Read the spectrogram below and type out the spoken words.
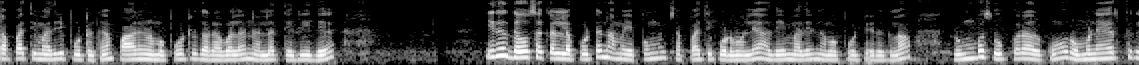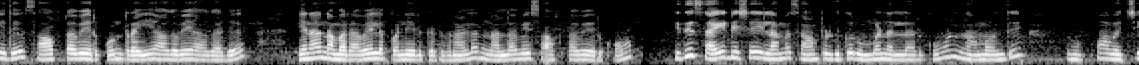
சப்பாத்தி மாதிரி போட்டிருக்கேன். பாருங்கள் நம்ம போட்டிருக்க ரவெல்லாம் நல்லா தெரியுது. இது தோசைக்கல்லில் போட்டு நம்ம எப்பவும் சப்பாத்தி போடுவோம் இல்லையா? அதே மாதிரி நம்ம போட்டு எடுக்கலாம். ரொம்ப சூப்பராக இருக்கும். ரொம்ப நேரத்துக்கு இது சாஃப்டாகவே இருக்கும். ட்ரை ஆகவே ஆகாது. ஏன்னா நம்ம ரவையில் பண்ணியிருக்கிறதுனால நல்லாவே சாஃப்டாகவே இருக்கும். இது சைட் டிஷ்ஷே இல்லாமல் சாப்பிட்றதுக்கு ரொம்ப நல்லாயிருக்கும் நாம் வந்து உப்புமா வச்சு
